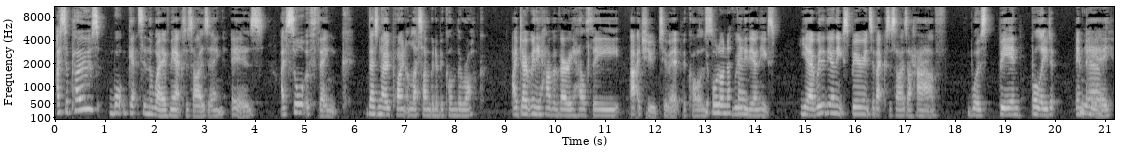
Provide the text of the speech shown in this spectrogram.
I suppose what gets in the way of me exercising is I sort of think there's no point unless I'm going to become The Rock. I don't really have a very healthy attitude to it because You're all or nothing. really the only ex- yeah really the only experience of exercise I have was being bullied in Yeah. PE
